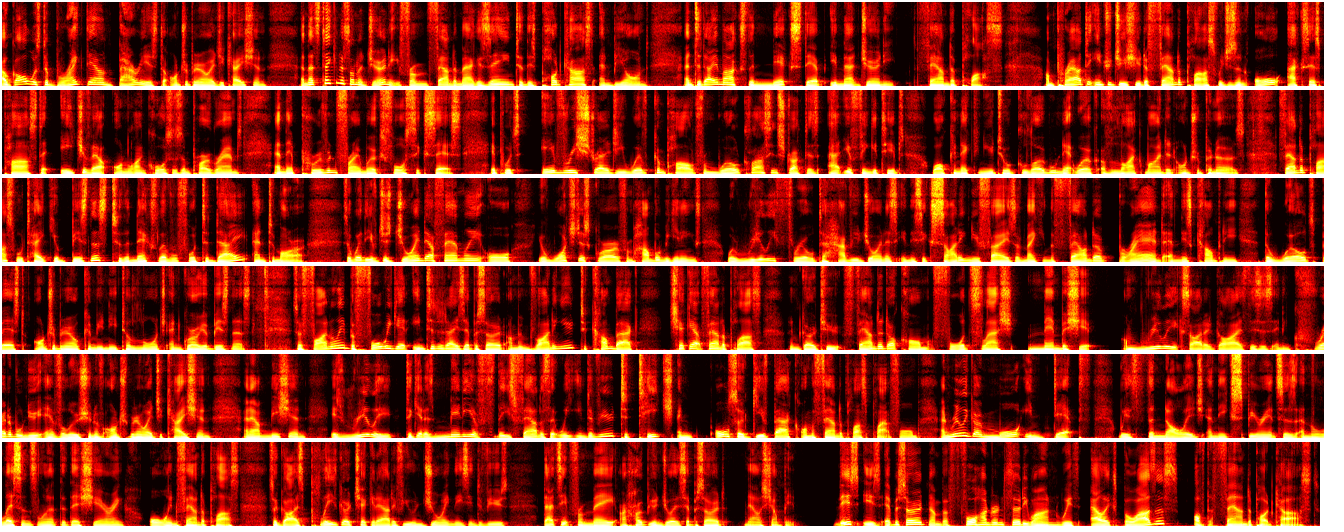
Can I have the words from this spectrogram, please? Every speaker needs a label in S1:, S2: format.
S1: Our goal was to break down barriers to entrepreneurial education, and that's taken us on a journey from Foundr Magazine to this podcast and beyond. And today marks the next step in that journey Foundr Plus. I'm proud to introduce you to Foundr Plus, which is an all access pass to each of our online courses and programs and their proven frameworks for success. It puts every strategy we've compiled from world class instructors at your fingertips while connecting you to a global network of like minded entrepreneurs. Foundr Plus will take your business to the next level for today and tomorrow. So, whether you've just joined our family or you've watched us grow from humble beginnings, we're really thrilled to have you join us in this exciting new phase of making the founder brand and this company the world's best entrepreneurial community to launch and grow your business. So, finally, before we get into today's episode, I'm inviting you to come back check out Foundr Plus and go to foundr.com forward slash membership. I'm really excited, guys. This is an incredible new evolution of entrepreneurial education. And our mission is really to get as many of these founders that we interview to teach and also give back on the Foundr Plus platform and really go more in depth with the knowledge and the experiences and the lessons learned that they're sharing all in Foundr Plus. So, guys, please go check it out if you're enjoying these interviews. That's it from me. I hope you enjoy this episode. Now let's jump in. This is episode number 431 with Alex Bouaziz of the Founder Podcast.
